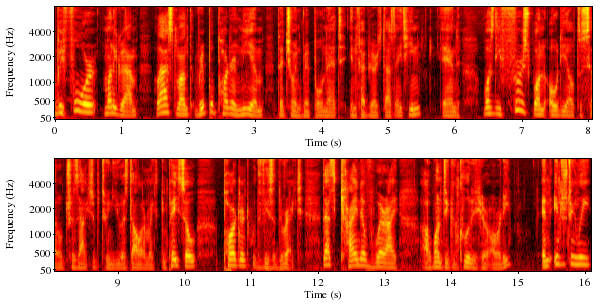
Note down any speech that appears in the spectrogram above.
before MoneyGram, last month, Ripple partner Nium that joined RippleNet in February 2018 and was the first one ODL to settle transactions between US dollar and Mexican peso, partnered with Visa Direct. That's kind of where I uh, wanted to conclude it here already. And interestingly,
